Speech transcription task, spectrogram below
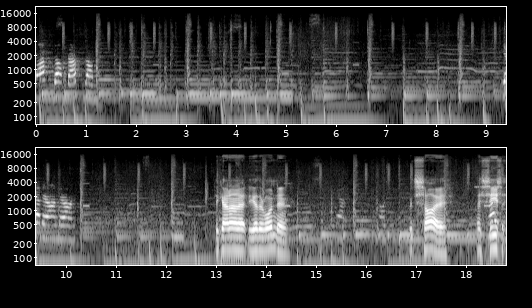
That's dumb, that's dumb. Yeah, they're on, they're on. They got on at the other one then. Yeah. Which side? I see.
